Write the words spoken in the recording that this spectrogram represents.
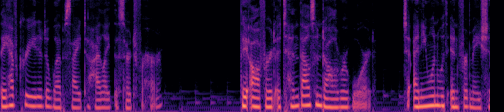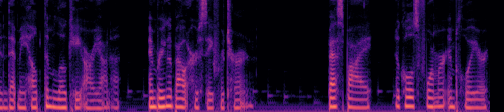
They have created a website to highlight the search for her. They offered a $10,000 reward to anyone with information that may help them locate Arianna and bring about her safe return. Best Buy, Nicole's former employer,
